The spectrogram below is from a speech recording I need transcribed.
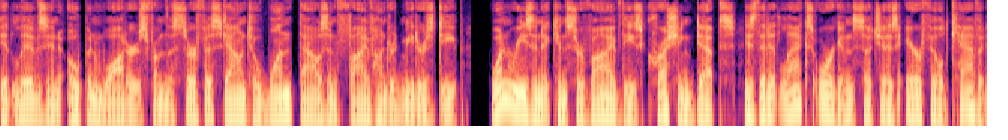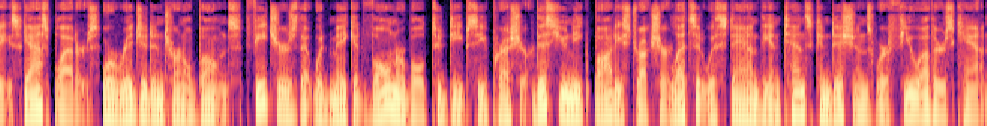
It lives in open waters from the surface down to 1,500 meters deep, one reason it can survive these crushing depths is that it lacks organs such as air-filled cavities, gas bladders, or rigid internal bones, features that would make it vulnerable to deep-sea pressure. This unique body structure lets it withstand the intense conditions where few others can.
